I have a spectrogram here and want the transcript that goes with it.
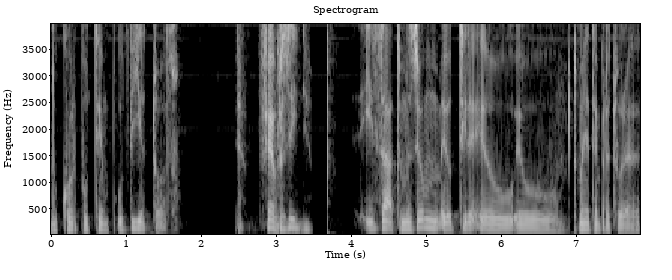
no corpo o tempo, o dia todo. Febrezinha. Exato, mas eu, eu, tirei, eu, eu tomei a temperatura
